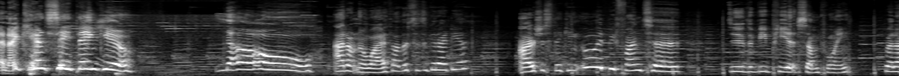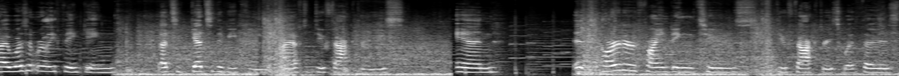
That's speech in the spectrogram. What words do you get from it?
And I can't say thank you. No. I don't know why I thought this is a good idea. I was just thinking, oh, it'd be fun to do the VP at some point. But I wasn't really thinking that to get to the VP, I have to do factories. And it's harder finding toons to do factories with than it is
